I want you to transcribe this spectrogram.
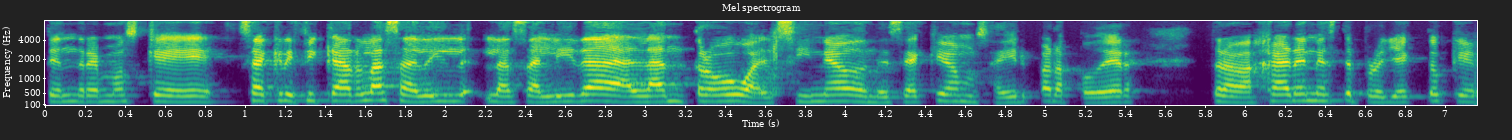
tendremos que sacrificar la, sali- la salida al antro o al cine o donde sea que íbamos a ir para poder trabajar en este proyecto que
